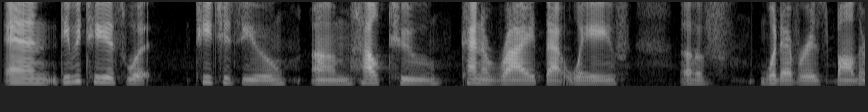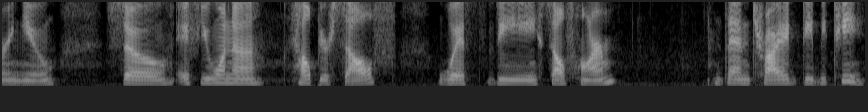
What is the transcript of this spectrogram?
And DBT is what teaches you um, how to kind of ride that wave of whatever is bothering you. So if you want to help yourself, with the self harm, then try DBT.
